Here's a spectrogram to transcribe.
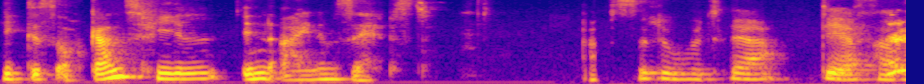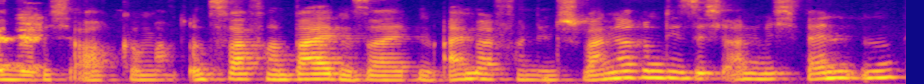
liegt es auch ganz viel in einem selbst. Absolut, ja. Die Erfahrung habe ich auch gemacht. Und zwar von beiden Seiten. Einmal von den Schwangeren, die sich an mich wenden.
